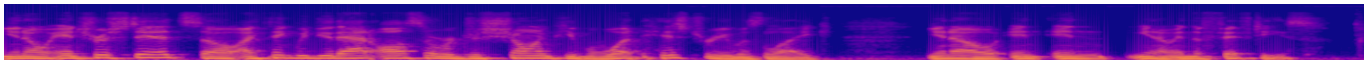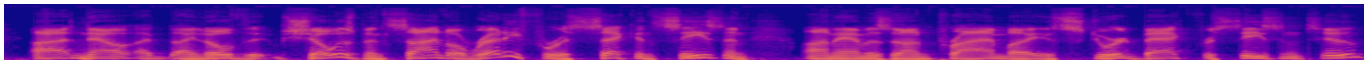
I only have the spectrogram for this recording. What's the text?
you know, interested. So I think we do that. Also, we're just showing people what history was like, you know, in, in, you know, in the 50s. Uh, now, I, I know the show has been signed already for a second season on Amazon Prime. Uh, is Stewart back for season two?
